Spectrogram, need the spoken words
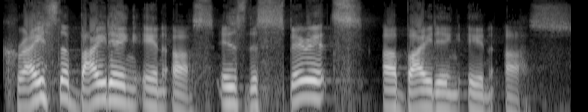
Christ abiding in us is the Spirit's abiding in us.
